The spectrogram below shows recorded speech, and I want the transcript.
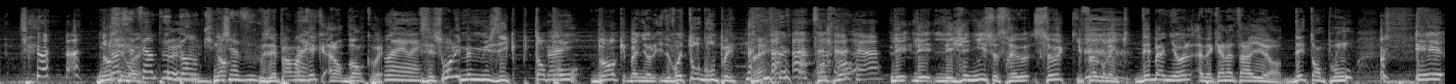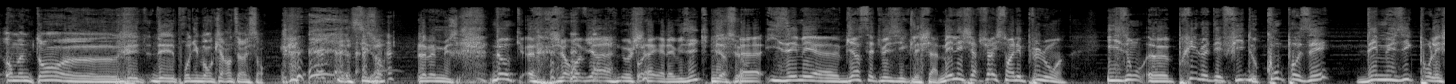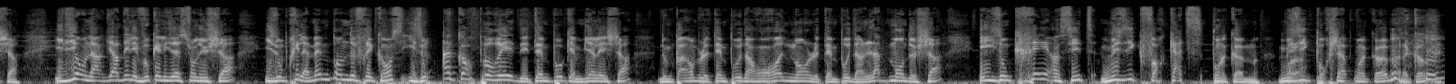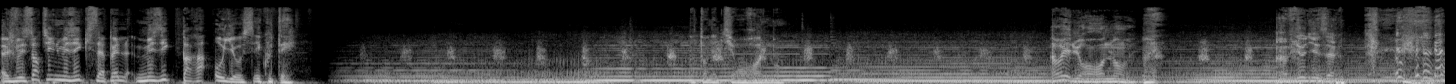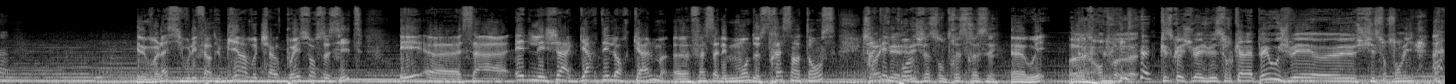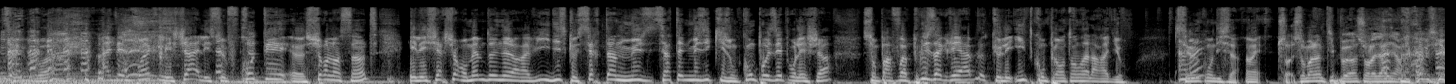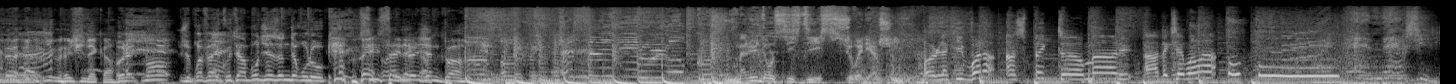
Non, Non, ça vrai. fait un peu banque, Non, j'avoue. vous avez pas remarqué Ouais. que... Alors banque, ouais. Ouais, ouais. C'est souvent les mêmes musiques. Tampon, Ouais. banque, bagnole. Ils devraient tout regrouper. Franchement, les, les, les génies, ce seraient eux- ceux qui fabriquent des bagnoles avec à l'intérieur des tampons et en même temps euh, des, des produits bancaires intéressants. Ils ont la même musique. Donc, euh, je reviens à nos chats et à la musique. Bien sûr. Euh, ils aimaient euh, bien cette musique, les chats. Mais les chercheurs, ils sont allés plus loin. Ils ont euh, pris le défi de composer des musiques pour les chats. Il dit, on a regardé les vocalisations du chat, ils ont pris la même bande de fréquences, ils ont incorporé des tempos qu'aiment bien les chats, donc par exemple le tempo d'un ronronnement, le tempo d'un lapement de chat, et ils ont créé un site musicforcats.com, musiquepourchat.com. Ah, d'accord. Euh, je vais sortir une musique qui s'appelle Musique para Oyos, écoutez. Entendez petit ronronnement. Ah oui, il y a du ronronnement. Ouais. Un vieux diesel. Et donc voilà, si vous voulez faire du bien à votre chat, vous pouvez sur ce site. Et euh, ça aide les chats à garder leur calme euh, face à des moments de stress intense. C'est À vrai que tel les, point- les chats sont très stressés. Euh, oui. Euh, Qu'est-ce que je fais Je vais sur le canapé ou je vais euh, chier sur son lit à tel point, à tel point que les chats allaient se frotter euh, sur l'enceinte et les chercheurs ont même donné leur avis. Ils disent que certaines, mus- certaines musiques qu'ils ont composées pour les chats sont parfois plus agréables que les hits qu'on peut entendre à la radio. C'est Ah eux ouais qu'on dit ça. Ouais. Ça, ça m'en un petit peu hein, sur la dernière. je suis d'accord. Honnêtement, je préfère écouter un bon Jason Derulo. si ça ne le gêne pas. Manu dans le 6-10 sur Énergie. Oh là qui voilà, inspecteur Manu avec ses voix. Énergie.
